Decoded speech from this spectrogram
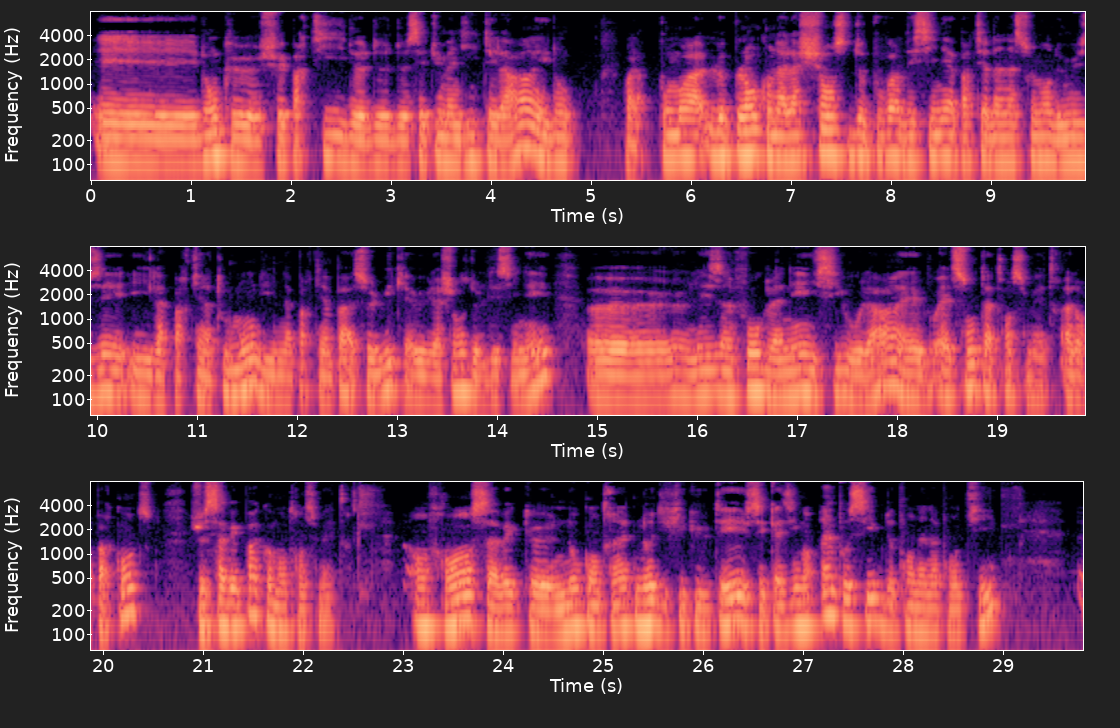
Et donc, euh, je fais partie de, cette humanité-là. Et donc, voilà. Pour moi, le plan qu'on a la chance de pouvoir dessiner à partir d'un instrument de musée, il appartient à tout le monde. Il n'appartient pas à celui qui a eu la chance de le dessiner. Euh, les infos glanées ici ou là, elles, elles sont à transmettre. Alors, par contre, je savais pas comment transmettre. En France, avec euh, nos contraintes, nos difficultés, c'est quasiment impossible de prendre un apprenti.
